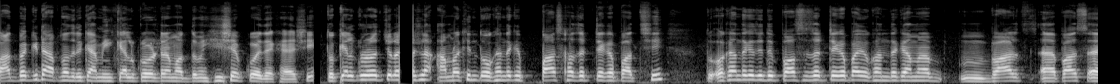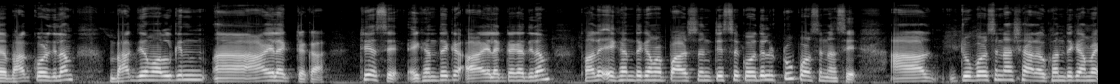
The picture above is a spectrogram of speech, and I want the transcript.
বাদ বাকিটা আপনাদেরকে আমি ক্যালকুলেটরের মাধ্যমে হিসেব করে দেখাই আসি। তো ক্যালকুলেটর চলে আসলে আমরা কিন্তু ওখান থেকে পাঁচ হাজার টাকা পাচ্ছি। তো ওখান থেকে যদি পাঁচ হাজার টাকা পাই, ওখান থেকে আমরা বার পাঁচ ভাগ করে দিলাম। ভাগ দিয়ে মালকিন আড়াই লাখ টাকা। ঠিক আছে, এখান থেকে আড়াই লাখ টাকা দিলাম। তাহলে এখান থেকে আমরা পার্সেন্টেজে করে দিলে টু পার্সেন্ট আসে। আর টু পার্সেন্ট আসে আর ওখান থেকে আমরা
